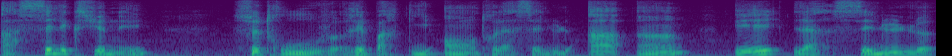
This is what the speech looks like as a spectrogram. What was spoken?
à sélectionner se trouve répartie entre la cellule A1 et la cellule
